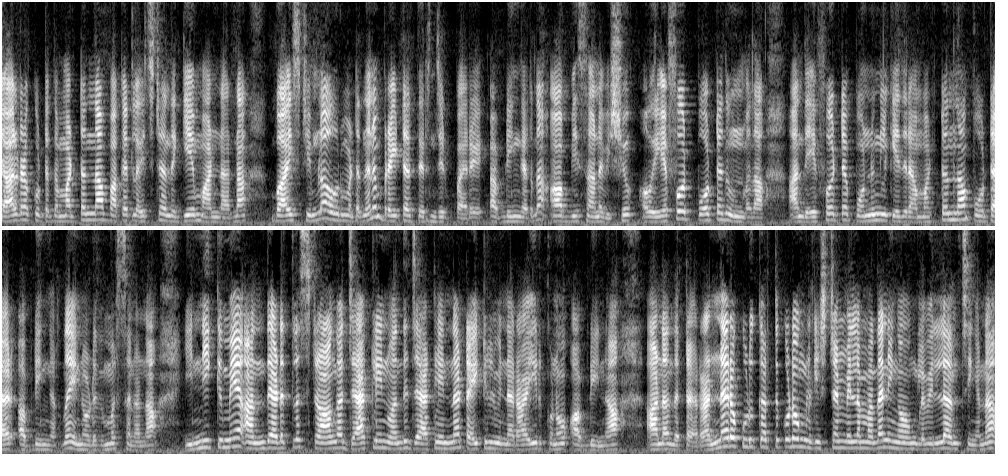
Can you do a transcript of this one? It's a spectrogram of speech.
ஜால்ரா கூட்டத்தை மட்டும்தான் பக்கத்தில் வச்சுட்டு அந்த கேம் ஆடினார்னா பாய்ஸ் டீமில் அவர் மட்டும் தானே பிரைட்டாக தெரிஞ்சிருப்பாரு அப்படிங்கிறது தான் ஆப்வியஸான விஷயம். அவர் எஃபர்ட் போட்டது உண்மைதான். அந்த எஃபர்ட்டை பொண்ணுங்களுக்கு எதிராக மட்டும்தான் போட்டார் அப்படிங்கிறது தான் என்னோட விமர்சனம்னா. இன்றைக்குமே அந்த இடத்துல ஸ்ட்ராங்காக ஜாக்லின் வந்து ஜாக்லின் தான் டைட்டில் வின்னர் ஆகிருக்கணும் அப்படின்னா ஆனால் அந்த ரன்னரை கொடுக்கறதுக்கு கூட உங்களுக்கு இஷ்டம் இல்லாமல் தான் நீங்கள் அவங்கள வெளில அமிச்சிங்கன்னா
